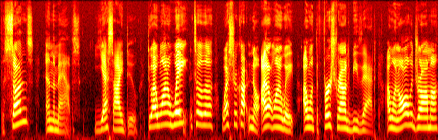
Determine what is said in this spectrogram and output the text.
the Suns and the Mavs. Yes, I do. Do I want to wait until the Western Conference? No, I don't want to wait. I want the first round to be that. I want all the drama.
